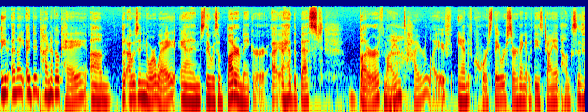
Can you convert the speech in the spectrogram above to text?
you know, and I, I did kind of okay. Um, but I was in Norway, and there was a butter maker. I, I had the best butter of my entire life. And of course they were serving it with these giant hunks of,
